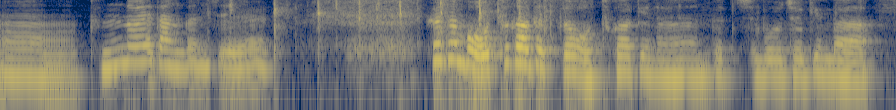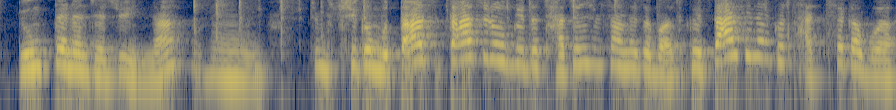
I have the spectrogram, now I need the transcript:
어, 분노의 당근질. 그래서 뭐 어떡하겠어 어떡하기는 뭐, 뭐 저기 막용 빼는 재주 있나? 음. 좀 지금 뭐 따, 따지러 오기도 자존심 상해서 뭐, 그 따지는 것 자체가 뭐야.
